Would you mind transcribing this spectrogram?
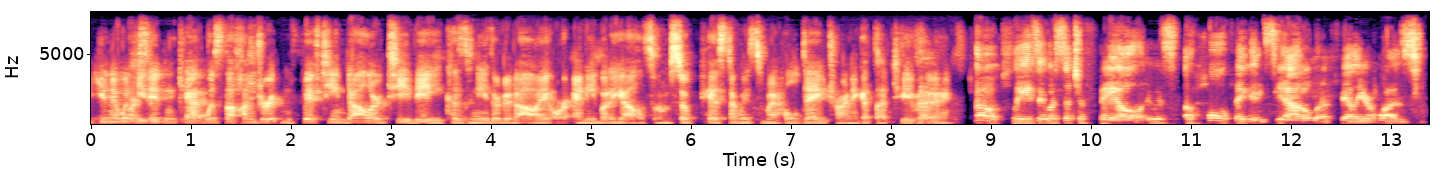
you know what he didn't get was the hundred and fifteen dollar TV because neither did I or anybody else. And I'm so pissed I wasted my whole day trying to get that TV. Oh, please. It was such a fail. It was a whole thing in Seattle what a failure was.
